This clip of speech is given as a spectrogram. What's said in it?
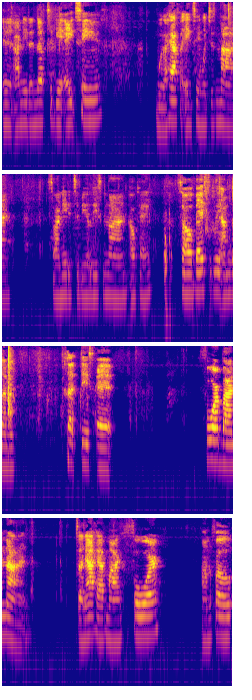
And I need enough to get 18. Well, half of 18, which is 9. So I need it to be at least 9. Okay. So basically, I'm to cut this at 4 by 9. So now I have my 4 on the fold.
